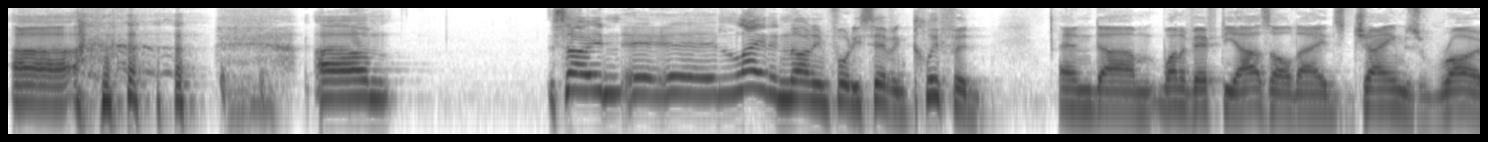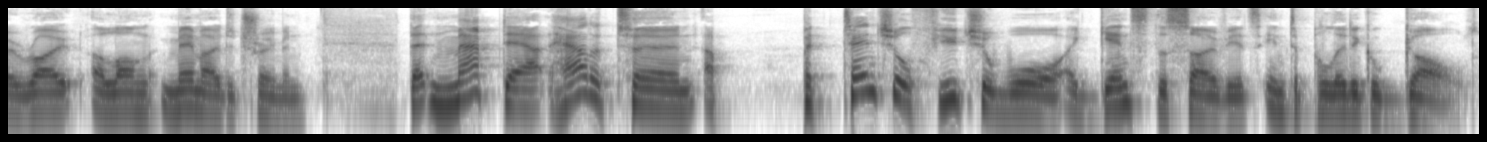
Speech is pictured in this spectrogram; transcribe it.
Uh, um, so in uh, late in 1947, Clifford and um, one of FDR's old aides, James Rowe, wrote a long memo to Truman that mapped out how to turn a potential future war against the Soviets into political gold.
